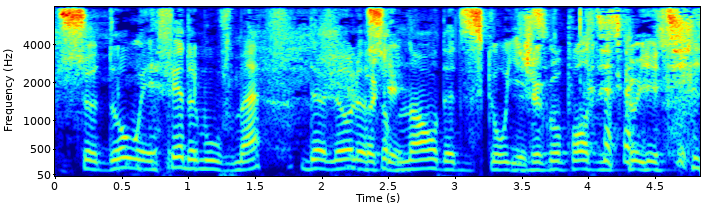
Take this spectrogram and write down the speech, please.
pseudo effet de mouvement. De là le surnom de Disco Yeti. Je comprends Disco Yeti.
